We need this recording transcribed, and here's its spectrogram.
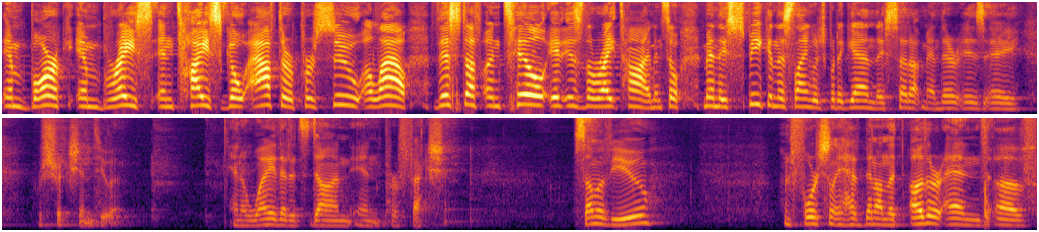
embark, embrace, entice, go after, pursue, allow this stuff until it is the right time. And so, man, they speak in this language, but again, they set up, man, there is a restriction to it in a way that it's done in perfection. Some of you, unfortunately have been on the other end of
